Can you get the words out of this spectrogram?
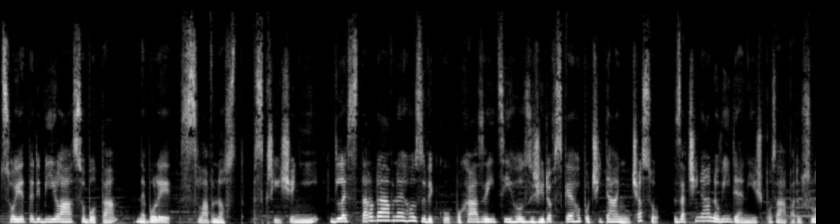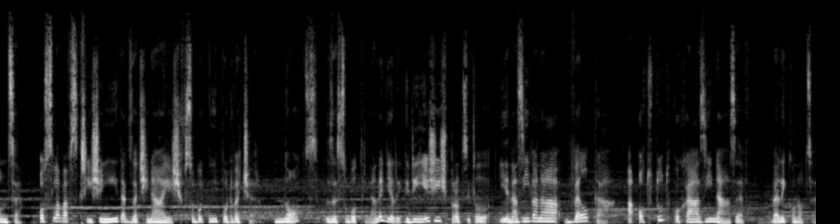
Co je tedy Bílá sobota? neboli slavnost vzkříšení, dle starodávného zvyku pocházejícího z židovského počítání času, začíná nový den již po západu slunce. Oslava vzkříšení tak začíná již v sobotní podvečer. Noc ze soboty na neděli, kdy Ježíš procitl, je nazývaná Velká a odtud pochází název Velikonoce.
